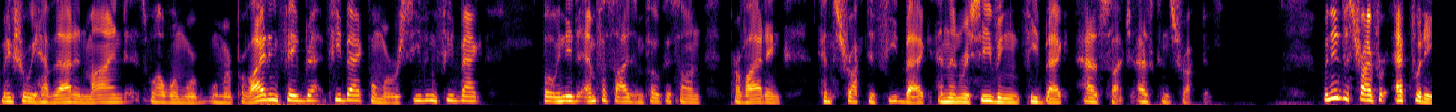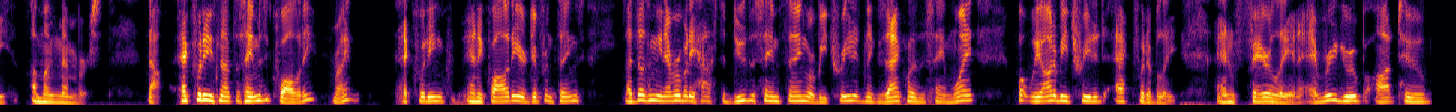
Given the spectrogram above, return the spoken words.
make sure we have that in mind as well when we're when we're providing feedback feedback when we're receiving feedback. But we need to emphasize and focus on providing constructive feedback and then receiving feedback as such as constructive. We need to strive for equity among members. Now equity is not the same as equality right? Equity and equality are different things that doesn't mean everybody has to do the same thing or be treated in exactly the same way, but we ought to be treated equitably and fairly. And every group ought to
